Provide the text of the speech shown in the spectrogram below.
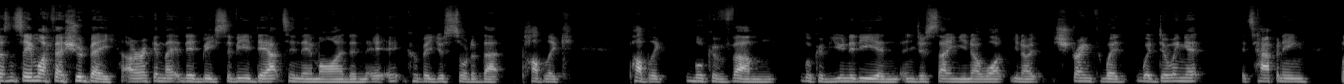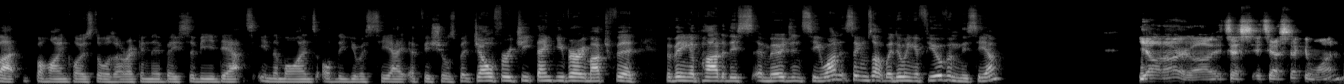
doesn't seem like they should be. I reckon they, there'd be severe doubts in their mind, and it, it, could be just sort of that public, public look of um, look of unity and, and just saying, you know what, you know, strength, we're, we're doing it, it's happening. But behind closed doors, I reckon there'd be severe doubts in the minds of the USTA officials. But Joel Ferrucci, thank you very much for, for being a part of this emergency one. It seems like we're doing a few of them this year. Yeah, I know. Uh, it's our, it's our second one,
